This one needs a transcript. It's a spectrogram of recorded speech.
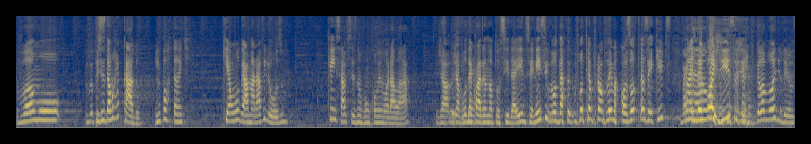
vamos. Eu preciso dar um recado importante, que é um lugar maravilhoso. Quem sabe vocês não vão comemorar lá. Já, já vou declarando a torcida aí, não sei nem se vou, dar, vou ter problema com as outras equipes, Vai mas não. depois disso, gente, pelo amor de Deus.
